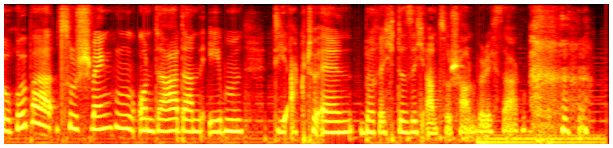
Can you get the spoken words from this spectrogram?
rüber zu schwenken und da dann eben die aktuellen Berichte sich anzuschauen, würde ich sagen.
